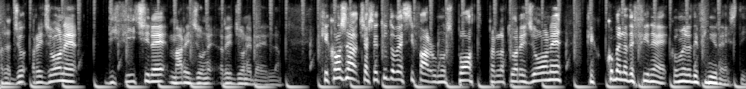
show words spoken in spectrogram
ragio- regione difficile ma regione, regione bella. Che cosa, cioè se tu dovessi fare uno spot per la tua regione, che, come, la define- come la definiresti?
